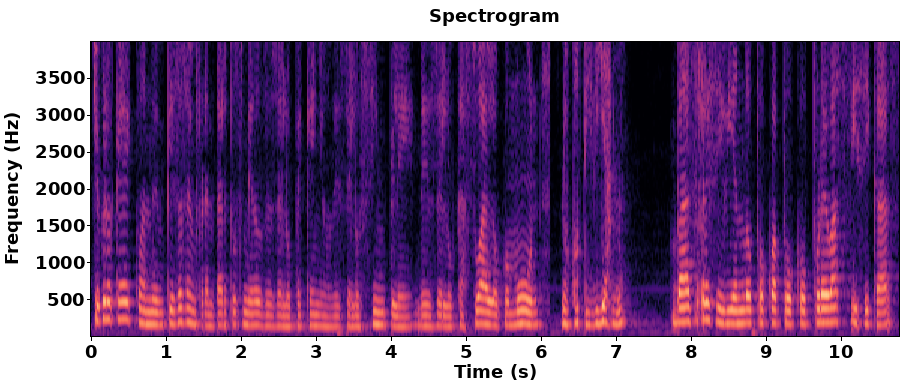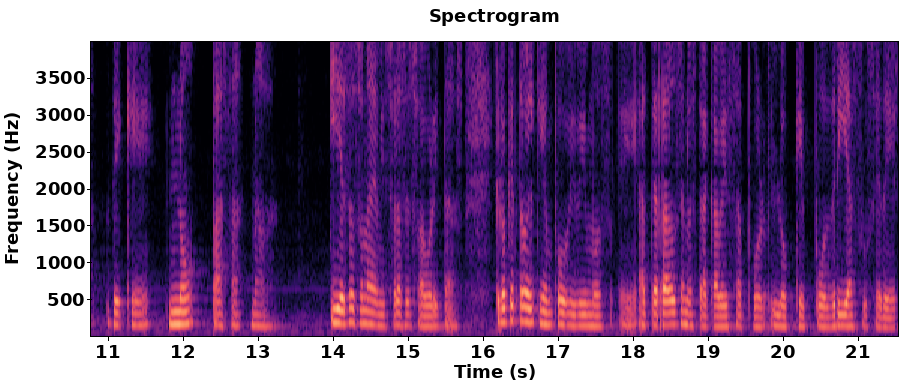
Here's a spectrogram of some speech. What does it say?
Yo creo que cuando empiezas a enfrentar tus miedos desde lo pequeño, desde lo simple, desde lo casual, lo común, lo cotidiano, vas recibiendo poco a poco pruebas físicas de que no pasa nada. Y esa es una de mis frases favoritas. Creo que todo el tiempo vivimos eh, aterrados en nuestra cabeza por lo que podría suceder.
